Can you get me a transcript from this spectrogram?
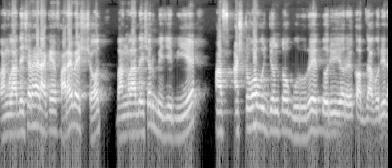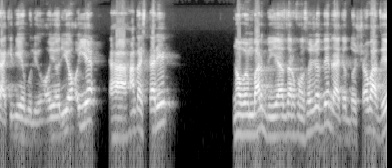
বাংলাদেশের হেরাকে ফারে বেশত বাংলাদেশের বিজেপি পাঁচ আষ্টবা পর্যন্ত গুরুরে দরিয়রে কবজা করে রাখি দিয়ে বলি হইয়রিও হইয়ে সাতাশ তারিখ নভেম্বর দুই হাজার পঁচিশ দিন রাতে দশ বাজে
